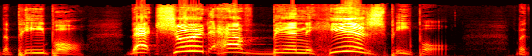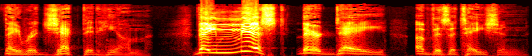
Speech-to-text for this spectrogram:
the people that should have been his people, but they rejected him. They missed their day of visitation.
